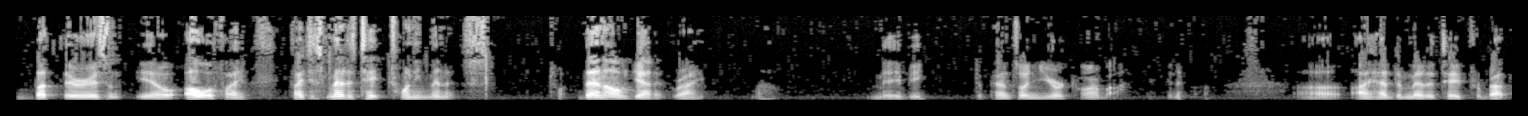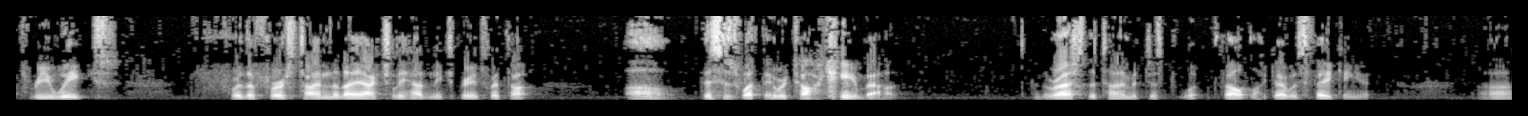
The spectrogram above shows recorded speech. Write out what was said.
but there isn't, you know, oh, if I, if I just meditate 20 minutes, then I'll get it, right? Well, maybe. Depends on your karma. You know? uh, I had to meditate for about three weeks for the first time that I actually had an experience where I thought, oh, this is what they were talking about. And the rest of the time, it just felt like I was faking it. Uh,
